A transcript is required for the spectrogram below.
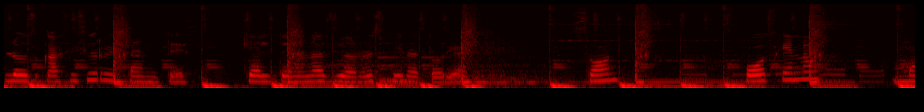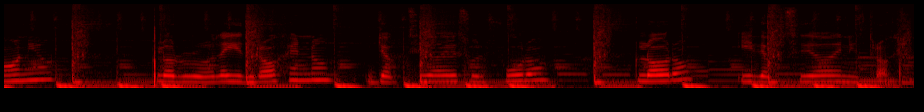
Los gases irritantes que alteran las vías respiratorias son fósgeno, monio, cloruro de hidrógeno, dióxido de sulfuro, cloro y dióxido de nitrógeno.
